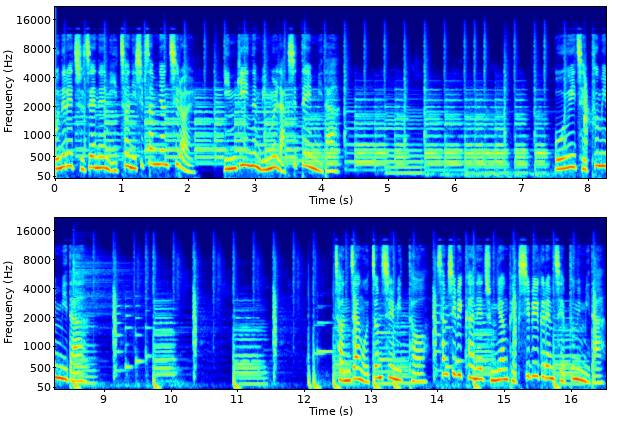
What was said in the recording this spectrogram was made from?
오늘의 주제는 2023년 7월 인기 있는 민물 낚싯대입니다. 5위 제품입니다. 전장 5.7m, 32칸의 중량 111g 제품입니다.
